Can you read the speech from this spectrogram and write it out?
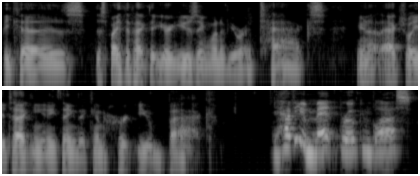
because despite the fact that you're using one of your attacks, you're not actually attacking anything that can hurt you back. Have you met broken glass?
